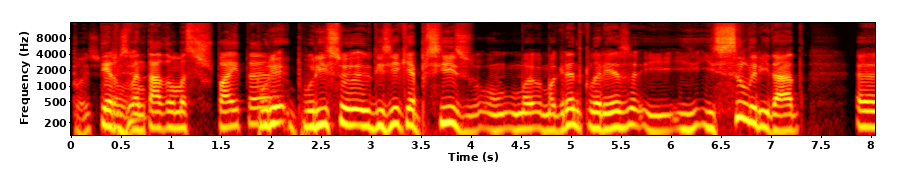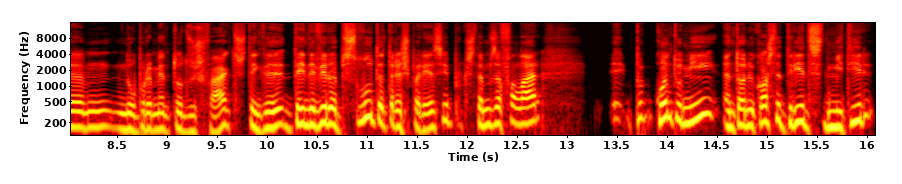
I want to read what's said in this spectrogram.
Pois, ter levantado uma suspeita. Por, por, isso eu dizia que é preciso uma, uma grande clareza e, e, e celeridade um, no apuramento de todos os factos, tem, que, tem de haver absoluta transparência, porque estamos a falar. Eh, quanto a mim, António Costa teria de se demitir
